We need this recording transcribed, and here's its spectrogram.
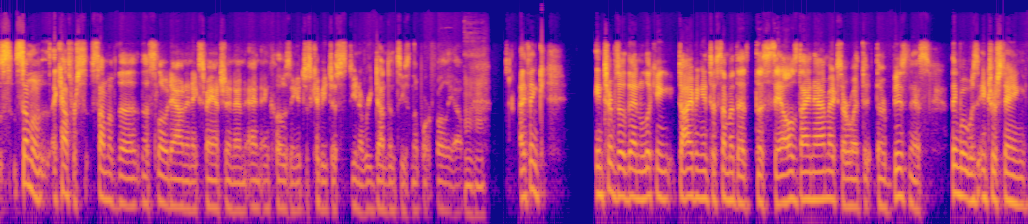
some of accounts for some of the the slowdown and expansion and, and and closing. It just could be just you know redundancies in the portfolio. Mm-hmm. I think in terms of then looking diving into some of the the sales dynamics or what the, their business. I think what was interesting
